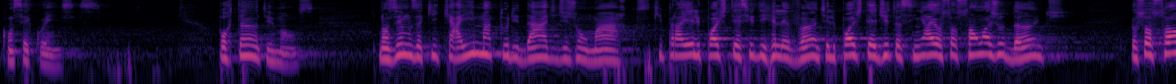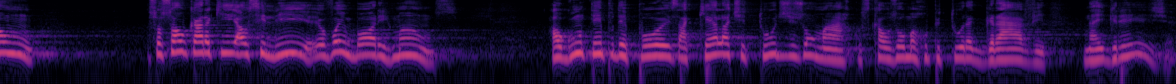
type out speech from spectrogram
consequências. Portanto, irmãos, nós vemos aqui que a imaturidade de João Marcos, que para ele pode ter sido irrelevante, ele pode ter dito assim: "Ah, eu sou só um ajudante. Eu sou só um eu sou só o cara que auxilia, eu vou embora, irmãos". Algum tempo depois, aquela atitude de João Marcos causou uma ruptura grave na igreja.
